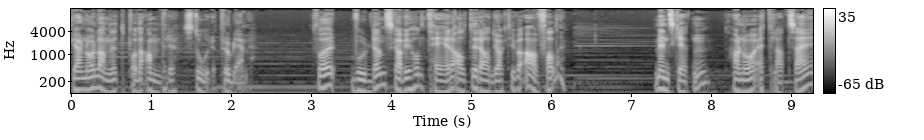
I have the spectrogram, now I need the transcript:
Vi har nå landet på det andre store problemet. For hvordan skal vi håndtere alt det radioaktive avfallet? Menneskeheten har nå etterlatt seg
